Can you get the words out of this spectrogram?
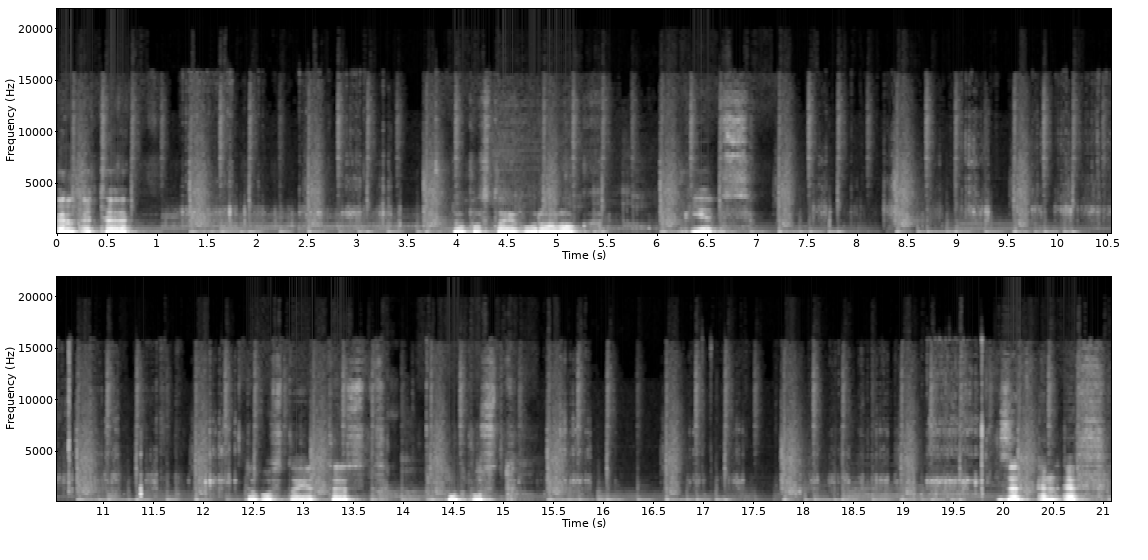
LET. Tu powstaje urolog. Piec. Powstaje test. Upust. ZNF.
